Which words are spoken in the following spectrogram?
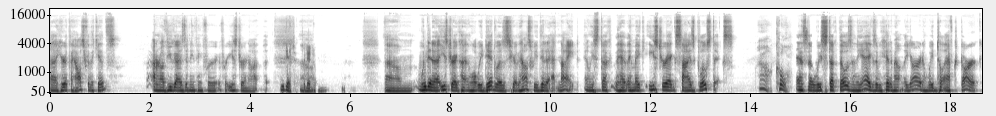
uh, here at the house for the kids. I don't know if you guys did anything for for Easter or not, but we did. We did. Um, we did an Easter egg hunt, and what we did was here at the house, we did it at night, and we stuck. They had they make Easter egg size glow sticks. Oh, cool! And so we stuck those in the eggs, and we hid them out in the yard, and waited until after dark,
